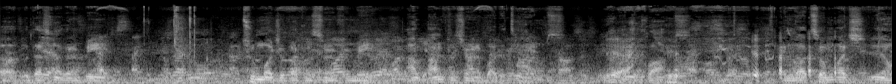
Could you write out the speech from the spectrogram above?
Uh, but that's not going to be too much of a concern for me. I'm, I'm concerned about the times, Yeah. the clocks, and not so much. You know,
